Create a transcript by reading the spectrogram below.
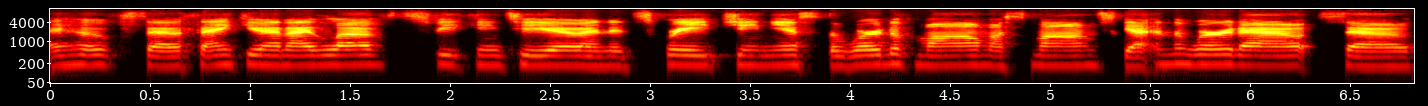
I hope so. Thank you. And I love speaking to you. And it's great, genius. The word of mom, us moms getting the word out. So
